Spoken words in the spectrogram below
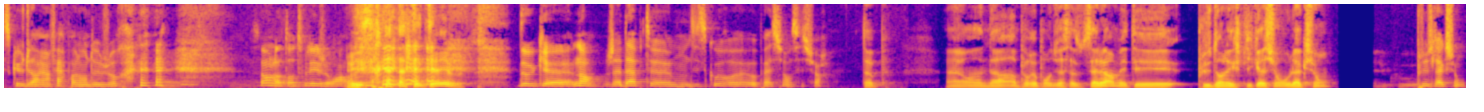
Est-ce que je dois rien faire pendant deux jours Ça, on l'entend tous les jours. hein. Oui, c'est terrible. Donc, euh, non, j'adapte euh, mon discours euh, aux patients, c'est sûr. Top. Euh, on a un peu répondu à ça tout à l'heure, mais t'es plus dans l'explication ou l'action Plus l'action.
